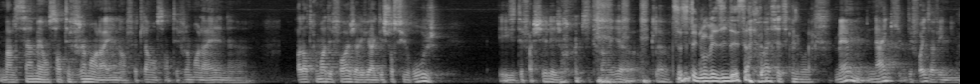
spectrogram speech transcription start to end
malsain, mais on sentait vraiment la haine, en fait. Là, on sentait vraiment la haine. Alors que moi, des fois, j'arrivais avec des chaussures rouges et ils étaient fâchés, les gens qui travaillaient au club. Ça, c'était une mauvaise idée, ça. Ouais, c'était une mauvaise. Même Nike, des fois, ils avaient une,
